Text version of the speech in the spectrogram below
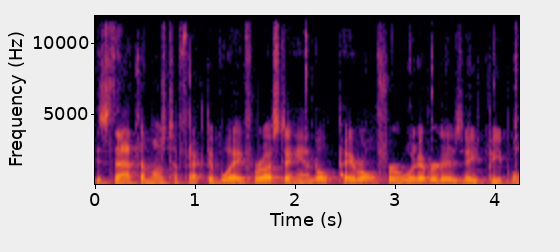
is that the most effective way for us to handle payroll for whatever it is, eight people?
